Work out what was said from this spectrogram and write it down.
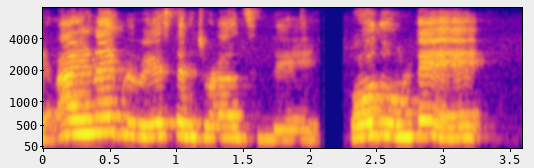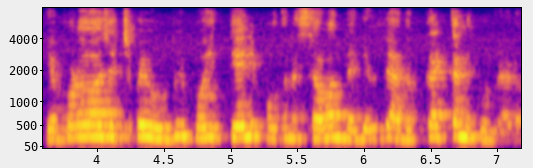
ఎలా అయినా ఇప్పుడు వేస్తని చూడాల్సిందే. పోదు ఉంటే ఎప్పుడో చచ్చిపోయి ఉబ్బిపోయి తేలిపోతున్న శవం తగిలితే అది కట్టనుకున్నాడు.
